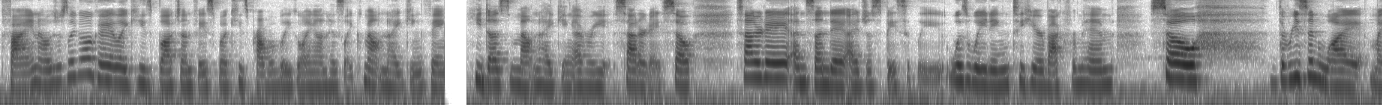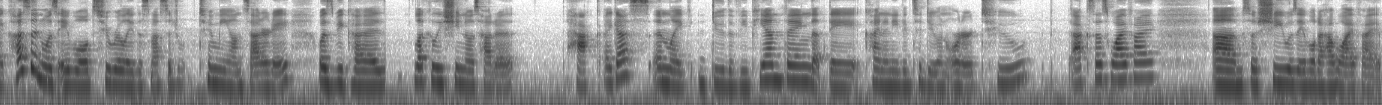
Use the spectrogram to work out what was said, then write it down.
fine. I was just like, okay, like he's blocked on Facebook. He's probably going on his like mountain hiking thing he does mountain hiking every Saturday. So, Saturday and Sunday, I just basically was waiting to hear back from him. So, the reason why my cousin was able to relay this message to me on Saturday was because luckily she knows how to hack, I guess, and like do the VPN thing that they kind of needed to do in order to access Wi Fi. Um, so she was able to have Wi Fi.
